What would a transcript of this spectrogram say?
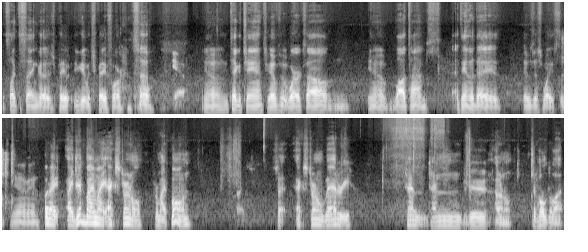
it's like the saying goes: you pay, you get what you pay for. So yeah, you know, you take a chance, you hope it works out, and you know, a lot of times at the end of the day, it, was just wasted. You know what I mean? But I I did buy my external for my phone. It's an external battery. 10, 10, I don't know. It holds a lot.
